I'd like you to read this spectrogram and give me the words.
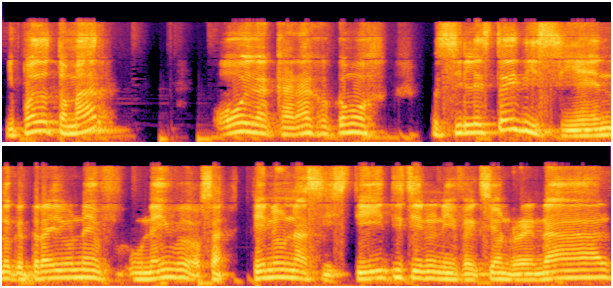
¿y puedo tomar? Oiga, carajo, ¿cómo? Pues si le estoy diciendo que trae una, una, o sea, tiene una cistitis, tiene una infección renal,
